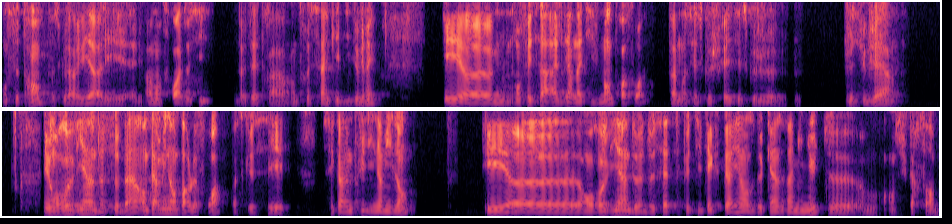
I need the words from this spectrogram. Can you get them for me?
On se trempe parce que la rivière, elle est vraiment froide aussi doit être à entre 5 et 10 degrés. Et euh, on fait ça alternativement trois fois. Enfin, moi, c'est ce que je fais, c'est ce que je, je suggère. Et on revient de ce bain en terminant par le froid, parce que c'est c'est quand même plus dynamisant. Et euh, on revient de, de cette petite expérience de 15-20 minutes euh, en, super forme.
